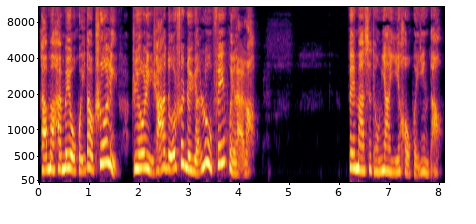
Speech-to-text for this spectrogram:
他们还没有回到车里，只有理查德顺着原路飞回来了。菲马斯同样以吼回应道：“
